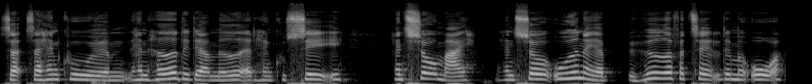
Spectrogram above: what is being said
Så, så han, kunne, øh, han havde det der med, at han kunne se, han så mig. Han så, uden at jeg behøvede at fortælle det med ord,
